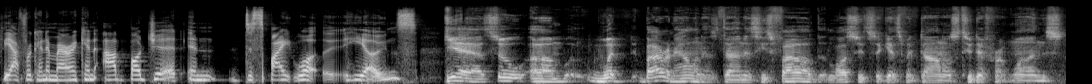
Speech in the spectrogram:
the African American ad budget, and despite what he owns. Yeah. So um, what Byron Allen has done is he's filed lawsuits against McDonald's, two different ones,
